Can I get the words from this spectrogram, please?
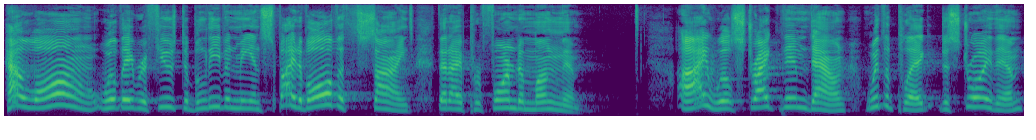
How long will they refuse to believe in me in spite of all the signs that I have performed among them? I will strike them down with a plague, destroy them,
